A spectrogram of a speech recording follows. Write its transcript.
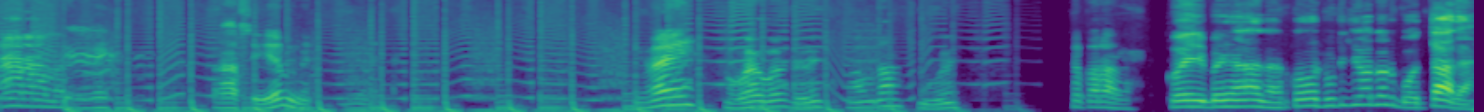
હા રામ હરે હા છે એમ ને? ભાઈ? હોય હોય ભાઈ. રામ રામ હોય શું કરો છો? કોઈ ભાઈ આ ધરકો તૂટી ગયો તો બોલતા હતા.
